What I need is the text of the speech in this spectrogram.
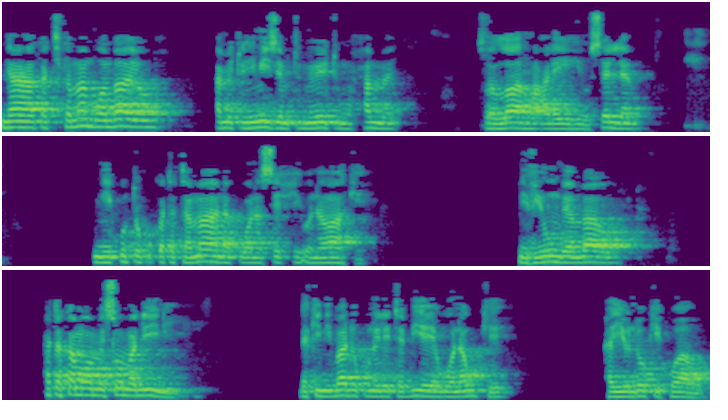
Na katika mambo ambayo ametuhimiza mtume wetu Muhammad sallallahu alayhi wasallam ni kuto kukata tamaa na kuwanasihi wanawake. Ni viumbe ambao hata kama wamesoma dini lakini bado kuna ile tabia ya wanawake haiondoki kwao.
